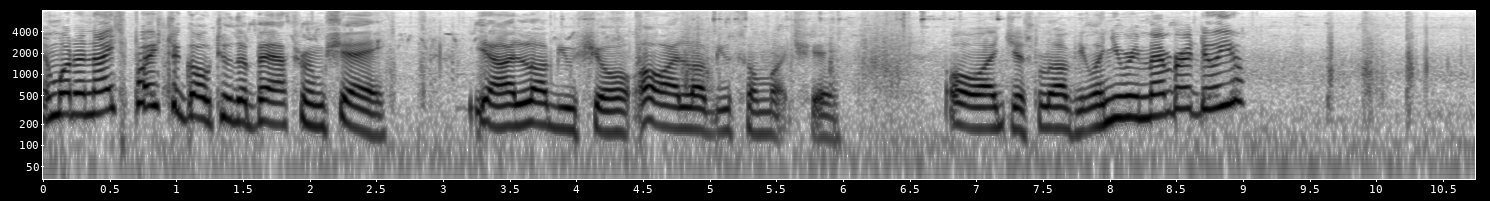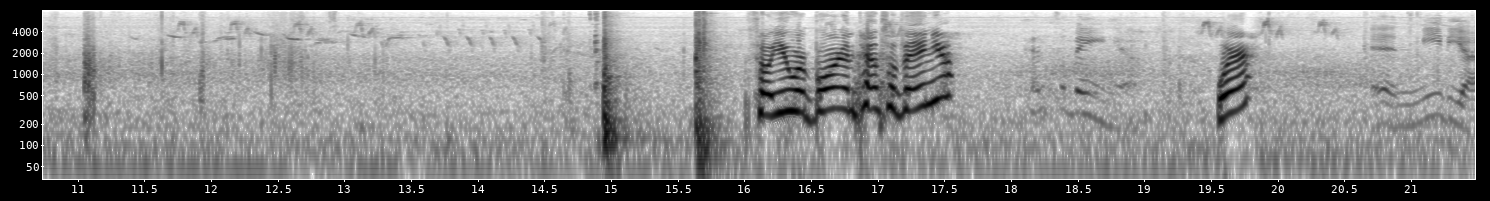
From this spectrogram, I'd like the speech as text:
And what a nice place to go to the bathroom, Shay. Yeah, I love you, Shaw. Oh, I love you so much, Shay. Oh, I just love you. And you remember it, do you? So you were born in Pennsylvania? Pennsylvania. Where? In Media.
